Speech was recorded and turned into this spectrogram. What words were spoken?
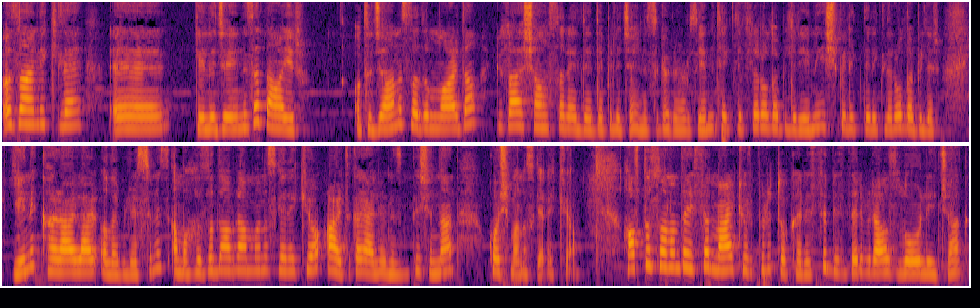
özellikle geleceğinize dair atacağınız adımlarda güzel şanslar elde edebileceğinizi görüyoruz. Yeni teklifler olabilir, yeni işbirliktelikleri olabilir, yeni kararlar alabilirsiniz ama hızlı davranmanız gerekiyor. Artık hayallerinizin peşinden koşmanız gerekiyor. Hafta sonunda ise Merkür Plüto karesi bizleri biraz zorlayacak.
